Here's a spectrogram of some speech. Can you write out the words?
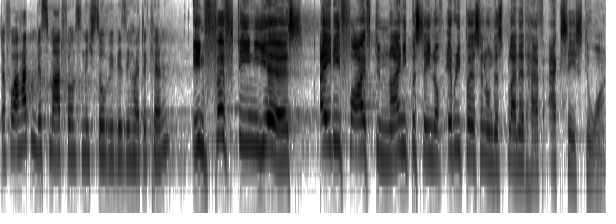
Davor hatten wir Smartphones nicht so, wie wir sie heute kennen. In 15 years, 85 to 90% of every person on this planet have access to one.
